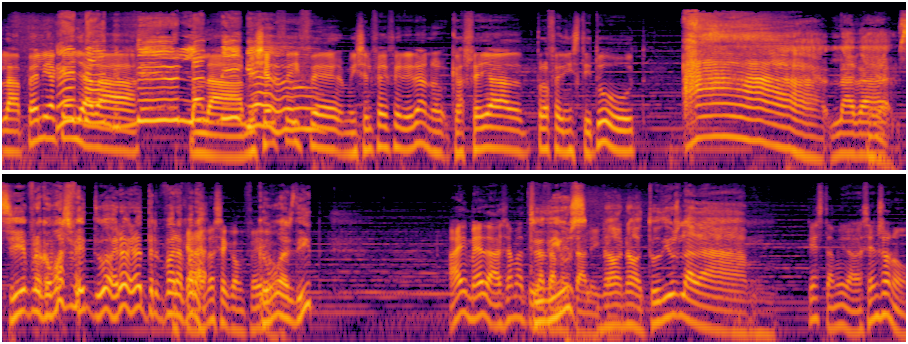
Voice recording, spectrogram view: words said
la pel·li aquella, la, la Michelle Pfeiffer, Michelle Pfeiffer era, no, que es feia profe d'institut. Ah, la de... Sí, però com has fet tu? A veure, a veure, para, para. no sé com Com fer-ho. ho has dit? Ai, merda, se m'ha tirat a metàl·lic. No, no, tu dius la de... Aquesta, mira, la sents o no?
